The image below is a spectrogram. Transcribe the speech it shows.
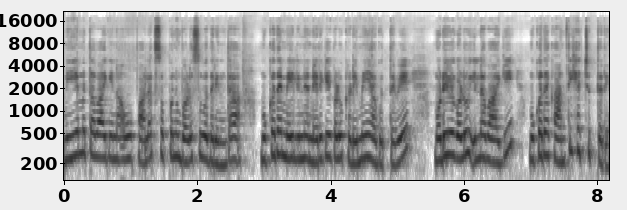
ನಿಯಮಿತವಾಗಿ ನಾವು ಪಾಲಕ್ ಸೊಪ್ಪನ್ನು ಬಳಸುವುದರಿಂದ ಮುಖದ ಮೇಲಿನ ನೆರಿಗೆಗಳು ಕಡಿಮೆಯಾಗುತ್ತವೆ, ಮೊಡವೆಗಳು ಇಲ್ಲವಾಗಿ ಮುಖದ ಕಾಂತಿ ಹೆಚ್ಚುತ್ತದೆ.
